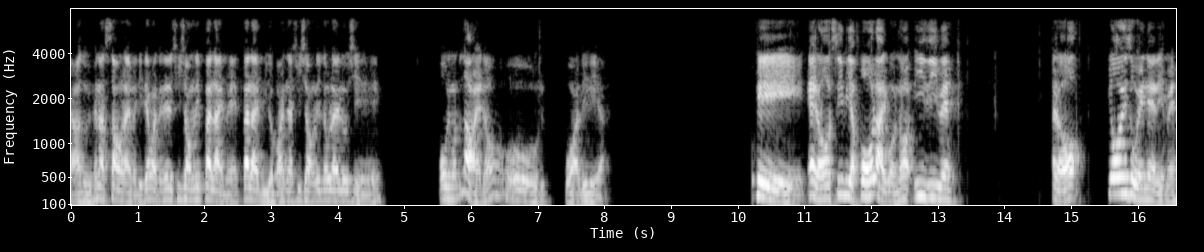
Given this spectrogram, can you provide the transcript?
ဒါဆိုရင်ခဏစောင့်လိုက်မယ်ဒီထဲမှာနည်းနည်းရှူရှောင်းလေးပတ်လိုက်မယ်ပတ်လိုက်ပြီးတော့ဘာညာရှူရှောင်းလေးလှုပ်လိုက်လို့ရှိရင် အိုးဒီမှာလှရနော်ဟိုဟိုဟာလေးတွေက Okay အဲ့တော့ CV ကပေါ်လာပြီပေါ့နော် easy ပဲအဲ့တော့ပြောရင်းဆိုရင်းနဲ့နေမယ်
